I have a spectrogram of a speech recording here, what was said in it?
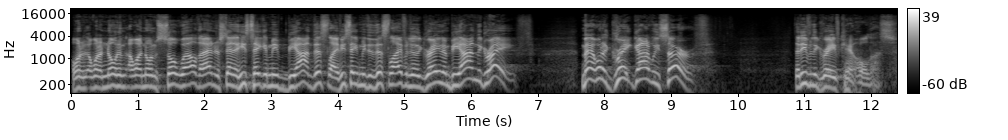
I want, to, I want to know him. I want to know him so well that I understand that he's taking me beyond this life. He's taking me to this life and to the grave and beyond the grave. Man, what a great God we serve. That even the grave can't hold us.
